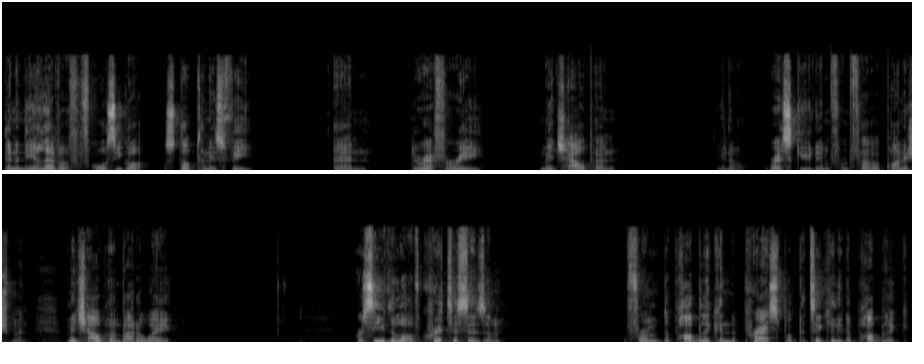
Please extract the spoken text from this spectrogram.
Then in the 11th, of course, he got stopped on his feet. And the referee, Mitch Halpern, you know, rescued him from further punishment. Mitch Halpern, by the way, received a lot of criticism from the public and the press, but particularly the public,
